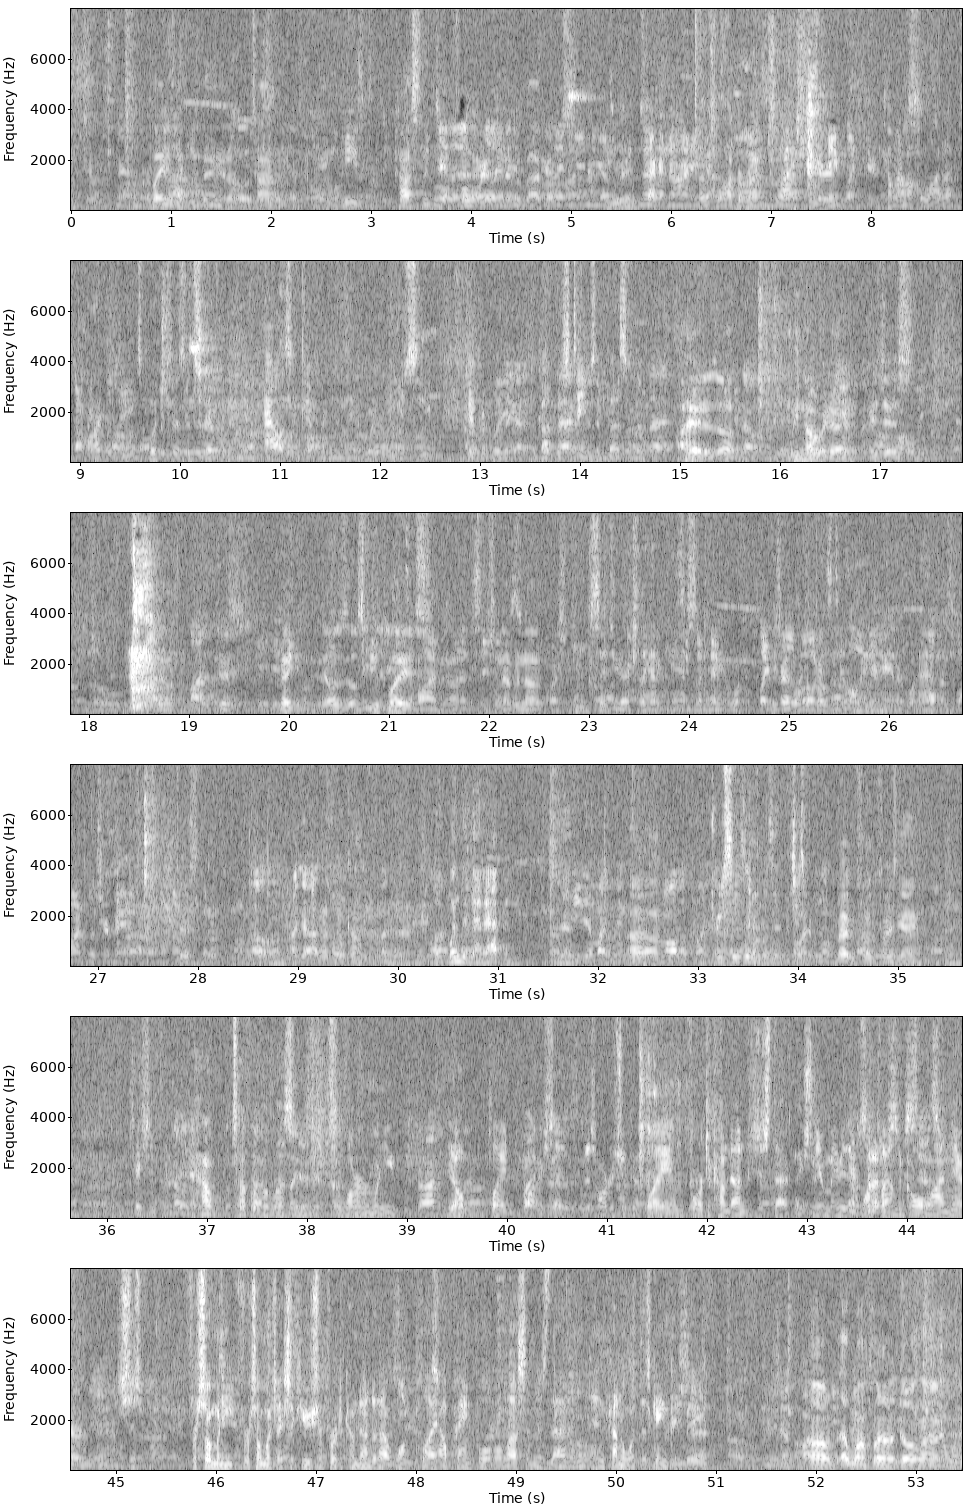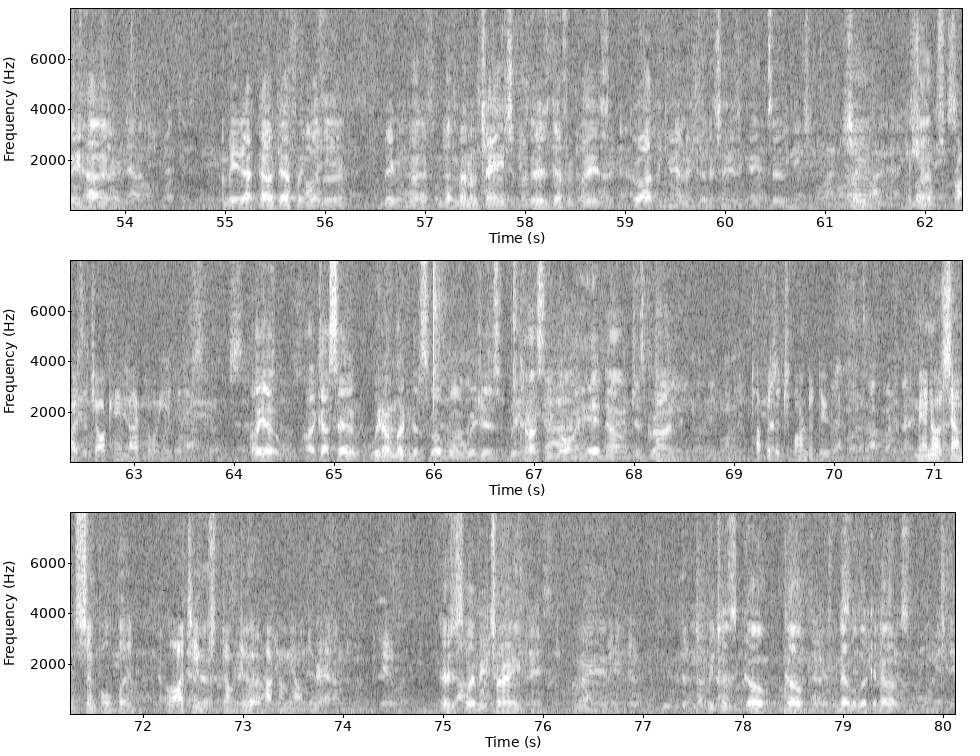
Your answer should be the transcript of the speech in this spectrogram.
plays like he's been here the whole time. I mean, he's constantly going forward, and never backwards. You were in that, those locker rooms last year, coming off a lot of hard defeats. Butch says it's different. How is it different? What, what do you see differently about this team's investment? Our head is up. We know we're eh? there. It's just, you know, just make those those few plays. You, know, you never know. You said you actually had a cast in your hand. What, did you have like a broken bone in your hand, or what happened? Just, I got nothing coming. When- When did that happen? Was that um, preseason or was it just Right before the first game. How tough of a lesson is it to learn when you y'all played obviously as hard as you could play, and for it to come down to just that, you know, maybe that one play on the goal line there, and it's just for so many for so much execution for it to come down to that one play. How painful of a lesson is that, and, and kind of what this game can be? Um, that one play on the goal line, they had. I mean, that, that definitely was a big momentum, momentum change. But there's different plays throughout the game that could have changed the game too. So Um, you're but surprised that y'all came back the way you did. oh yeah, like I said, we don't look at the scoreboard. We're just we're constantly going head down, just grinding. Tough is it to learn to do that? Though? I mean, I know it sounds simple, but a lot of teams don't do it. How come y'all do it? That's just the way we train. I mean, we just go, go. We're never looking up.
